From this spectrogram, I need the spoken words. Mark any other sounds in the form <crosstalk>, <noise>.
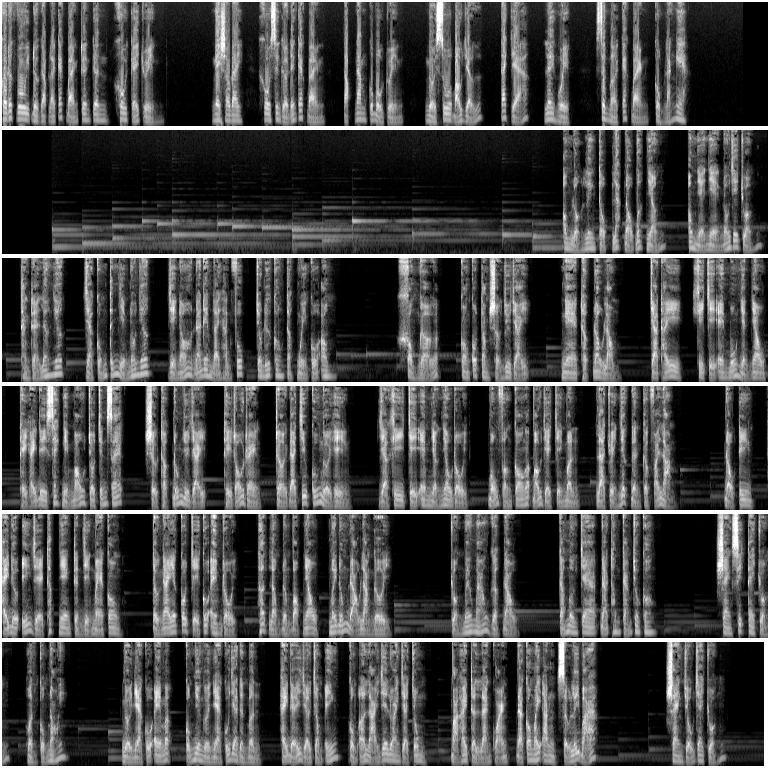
Khôi rất vui được gặp lại các bạn trên kênh Khôi kể chuyện. Ngay sau đây, Khôi xin gửi đến các bạn tập 5 của bộ truyện Người xua bảo dữ, tác giả Lê Nguyệt. Xin mời các bạn cùng lắng nghe. Ông Luận liên tục lắc đầu bất nhẫn Ông nhẹ nhàng nói với chuẩn. Thằng trẻ lớn nhất Và cũng tín nhiệm nó nhất, Vì nó đã đem lại hạnh phúc Cho đứa con tật nguyện của ông. Không ngờ, Con có tâm sự như vậy. Nghe thật đau lòng. Cha thấy khi chị em muốn nhìn nhau, Thì hãy đi xét nghiệm máu cho chính xác. Sự thật đúng như vậy, Thì rõ ràng trời đã chiếu cố người hiền. Và khi chị em nhận nhau rồi, Bổn phận con bảo vệ chị mình là chuyện nhất định cần phải làm. Đầu tiên, hãy đưa Yến về thắp nhang trình diện mẹ con. Từ nay có chị có em rồi, hết lòng đùm bọc nhau mới đúng đạo làm người. Chuẩn méo máu gật đầu. Cảm ơn cha đã thông cảm cho con. Sang siết tay chuẩn, Huỳnh cũng nói. Người nhà của em á, cũng như người nhà của gia đình mình, hãy để vợ chồng Yến cùng ở lại với Loan và Chung bà hai trình lạng quạng đã có mấy anh xử lý bả. Sang dỗ gia chuẩn.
